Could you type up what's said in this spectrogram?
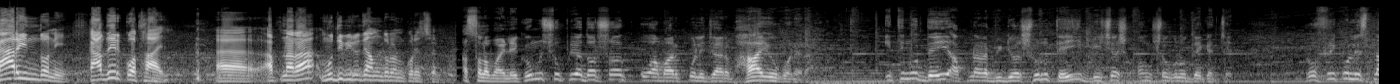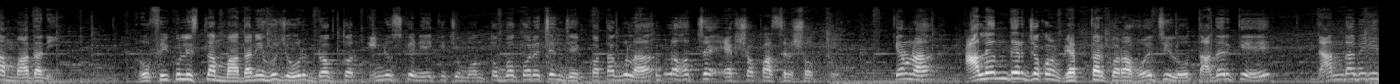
কার ইন্ধনে, কাদের কথায় আপনারা মুদি বিরোধী আন্দোলন করেছেন? আসসালামু আলাইকুম, সুপ্রিয় দর্শক ও আমার কলিজার ভাই ও বোনেরা। ইতিমধ্যেই আপনারা ভিডিওর শুরুতেই বিশেষ অংশগুলো দেখেছেন। রফিকুল ইসলাম মাদানি। রফিকুল ইসলাম মাদানি হুজুর ডক্টর ইনুসকে নিয়ে কিছু মন্তব্য করেছেন যে কথাগুলা হচ্ছে একশো পার্সেন্ট সত্য। কেননা, আলেমদের যখন গ্রেপ্তার করা হয়েছিল, তাদেরকে ডান্ডাবিরি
